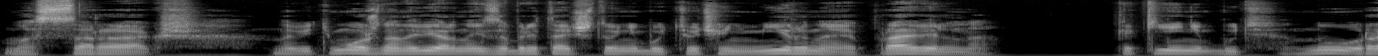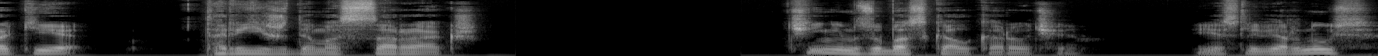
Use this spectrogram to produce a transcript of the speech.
Массаракш. Но ведь можно, наверное, изобретать что-нибудь очень мирное, правильно? Какие-нибудь, ну, раке... Трижды Массаракш. Чиним зубоскал, короче. Если вернусь,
